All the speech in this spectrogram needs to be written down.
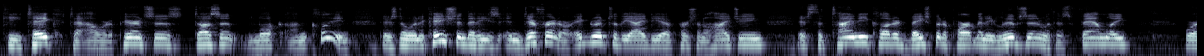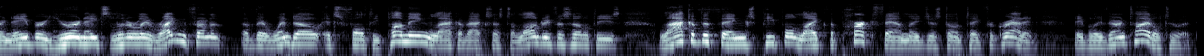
Ki Taek to outward appearances doesn't look unclean. There's no indication that he's indifferent or ignorant to the idea of personal hygiene. It's the tiny, cluttered basement apartment he lives in with his family where a neighbor urinates literally right in front of, their window. It's faulty plumbing, lack of access to laundry facilities, lack of the things people like the Park family just don't take for granted. They believe they're entitled to it.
